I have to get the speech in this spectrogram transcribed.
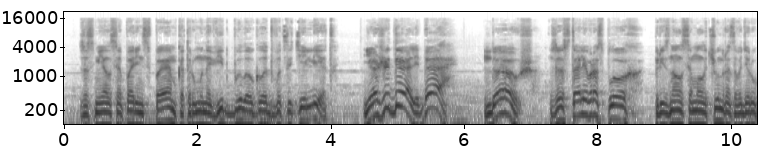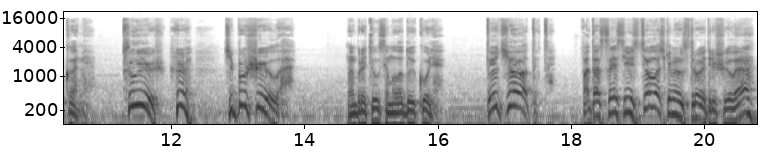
– засмеялся парень с ПМ, которому на вид было около 20 лет. «Не ожидали, да?» «Да уж, застали врасплох», – признался Молчун, разводя руками. «Слышь, ха, чепушила!» – обратился молодой Коля. «Ты чё тут? Фотосессию с тёлочками устроить решил, а?»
